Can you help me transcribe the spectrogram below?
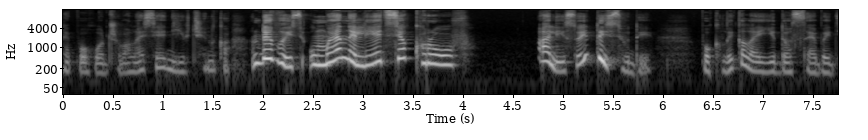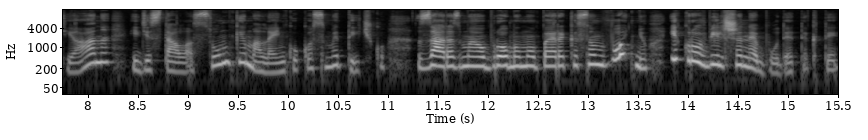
не погоджувалася дівчинка. Дивись, у мене лється кров. Алісо, йди сюди. Покликала її до себе Діана і дістала з сумки маленьку косметичку. Зараз ми обробимо перекисом водню і кров більше не буде текти.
